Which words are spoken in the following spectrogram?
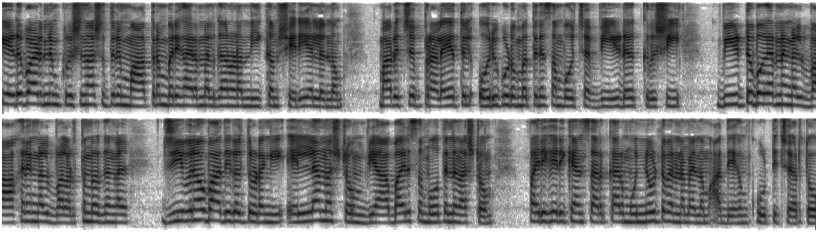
കേടുപാടിനും കൃഷിനാശത്തിനും മാത്രം പരിഹാരം നൽകാനുള്ള നീക്കം ശരിയല്ലെന്നും മറിച്ച് പ്രളയത്തിൽ ഒരു കുടുംബത്തിന് സംഭവിച്ച വീട് കൃഷി വീട്ടുപകരണങ്ങൾ വാഹനങ്ങൾ വളർത്തുമൃഗങ്ങൾ ജീവനോപാധികൾ തുടങ്ങി എല്ലാ നഷ്ടവും വ്യാപാരി സമൂഹത്തിന്റെ നഷ്ടവും പരിഹരിക്കാൻ സർക്കാർ മുന്നോട്ട് വരണമെന്നും അദ്ദേഹം കൂട്ടിച്ചേർത്തു.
